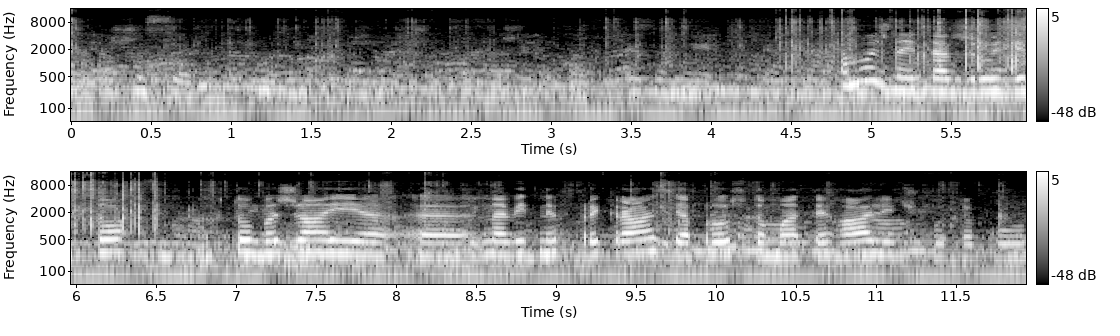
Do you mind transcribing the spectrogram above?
это 600. Так, это мы... А можна і так, друзі, хто, хто бажає е, навіть не в прикрасі, а просто мати галічку, таку,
